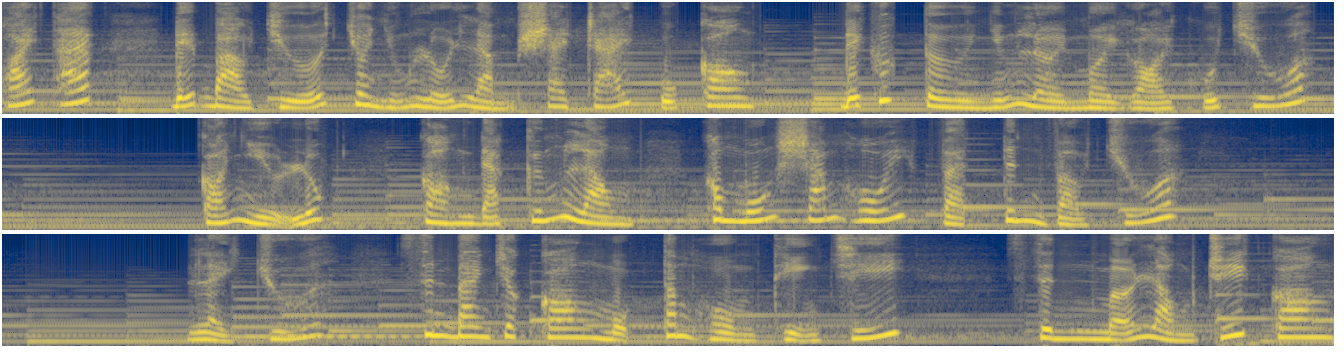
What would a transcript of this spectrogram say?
thoái thác, để bào chữa cho những lỗi lầm sai trái của con, để khước từ những lời mời gọi của chúa. Có nhiều lúc, con đã cứng lòng, không muốn sám hối và tin vào chúa. Lạy chúa, xin ban cho con một tâm hồn thiện chí. Xin mở lòng trí con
